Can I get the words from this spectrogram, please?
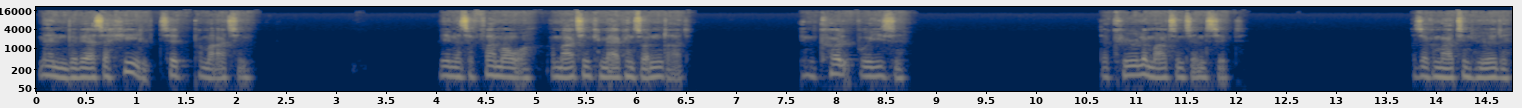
Manden bevæger sig helt tæt på Martin. Læner sig fremover, og Martin kan mærke hans åndedræt. En kold brise, der køler Martins ansigt. Og så kan Martin høre det.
